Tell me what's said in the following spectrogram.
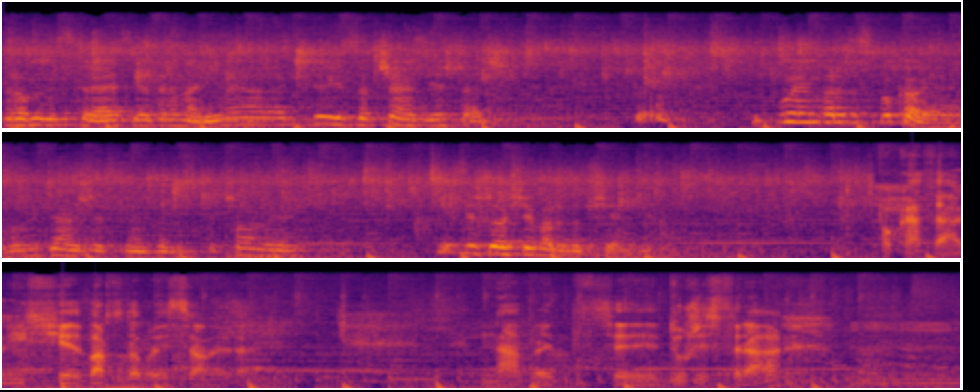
Drobny stres i adrenalinę, ale gdy już zacząłem zjeżdżać, to byłem bardzo spokojny, bo wiedziałem, że jestem zabezpieczony i zjeżdżało się bardzo przyjemnie. Pokazali się z bardzo dobrej strony. Tak? Nawet y, duży strach, mm,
